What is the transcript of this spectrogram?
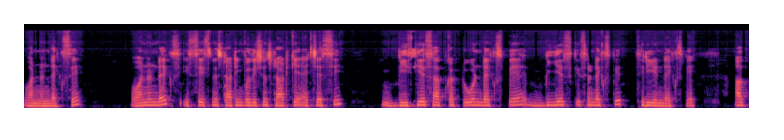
one index से। वन इंडेक्स इससे इसने स्टार्टिंग पोजीशन स्टार्ट किया H S C B C S आपका टू इंडेक्स पे है बी एस किस इंडेक्स पे? थ्री इंडेक्स पे। अब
